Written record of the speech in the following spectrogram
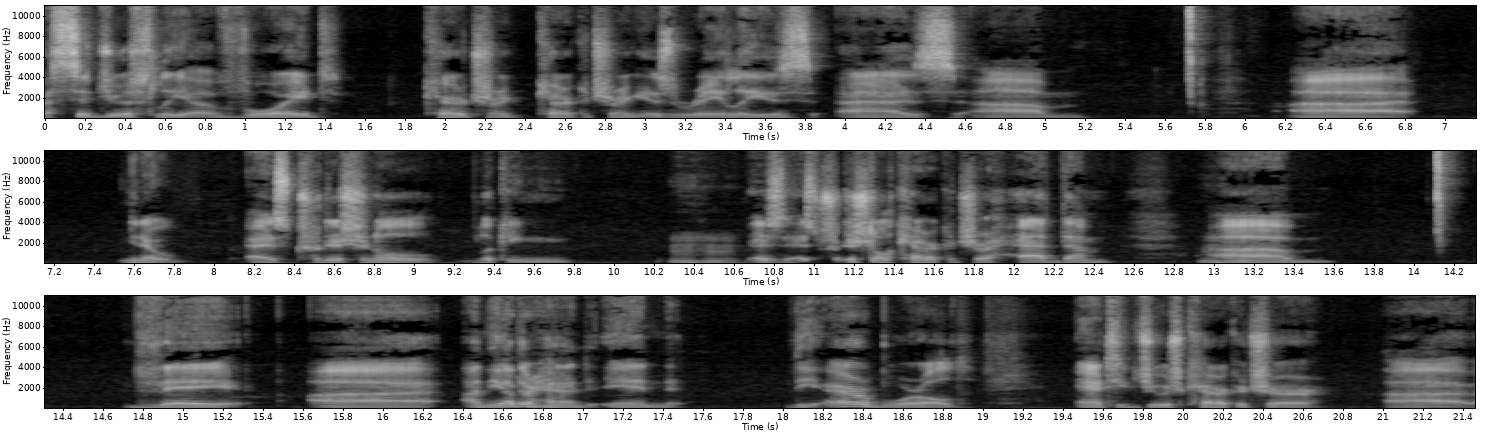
assiduously avoid caricaturing, caricaturing Israelis as um, uh, you know as traditional looking mm-hmm. as, as traditional caricature had them. Mm-hmm. Um, they, uh, on the other hand, in the Arab world, anti-Jewish caricature uh,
